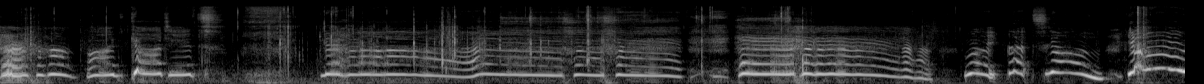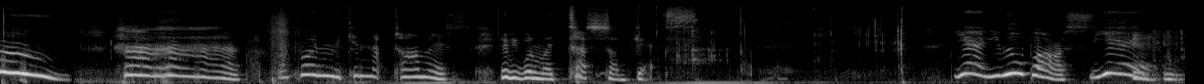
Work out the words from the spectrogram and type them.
I've got it! Right, let's go! Yahoo! I finally kidnapped Thomas. He'll be one of my test subjects. Yeah, you will, boss. Yeah. Mm,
